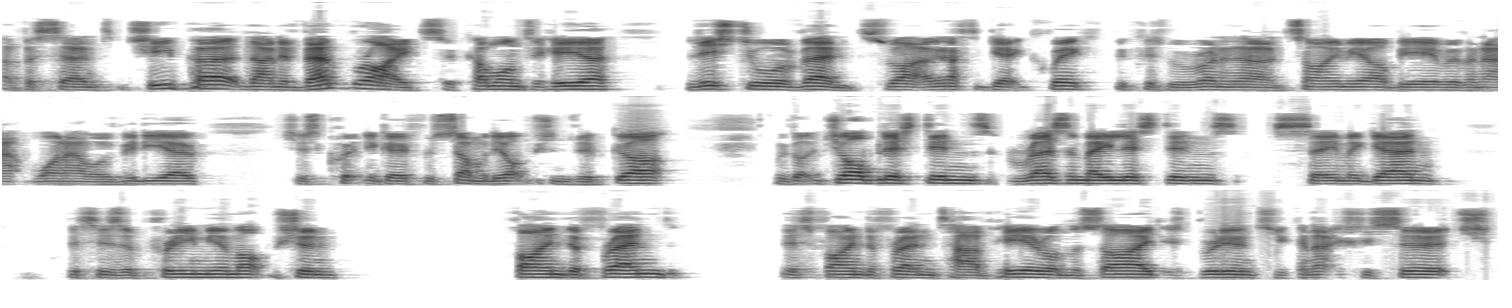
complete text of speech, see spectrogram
a percent cheaper than Eventbrite. So come on to here list your events. Right, I'm gonna have to get quick because we're running out of time here. I'll be here with an one hour video. Just quickly go through some of the options we've got. We've got job listings, resume listings, same again. This is a premium option. Find a friend. This find a friend tab here on the side is brilliant. You can actually search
